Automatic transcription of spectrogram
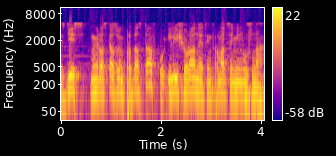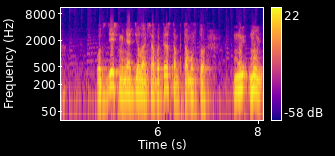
здесь мы рассказываем про доставку или еще рано эта информация не нужна. Вот здесь мы не отделаемся АБ-тестом, потому что мы, ну,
